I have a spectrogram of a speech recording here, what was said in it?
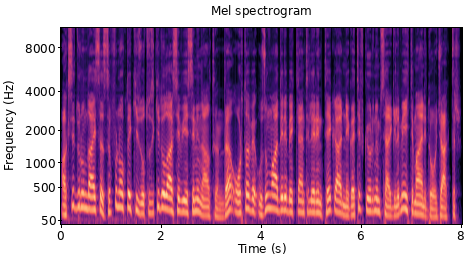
Aksi durumda ise 0.232 dolar seviyesinin altında orta ve uzun vadeli beklentilerin tekrar negatif görünüm sergileme ihtimali doğacaktır.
